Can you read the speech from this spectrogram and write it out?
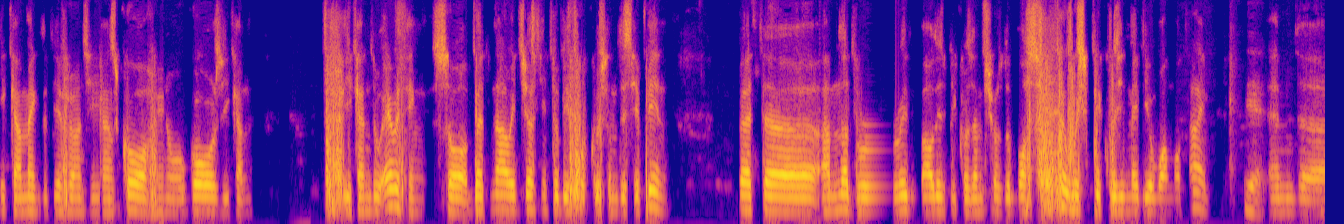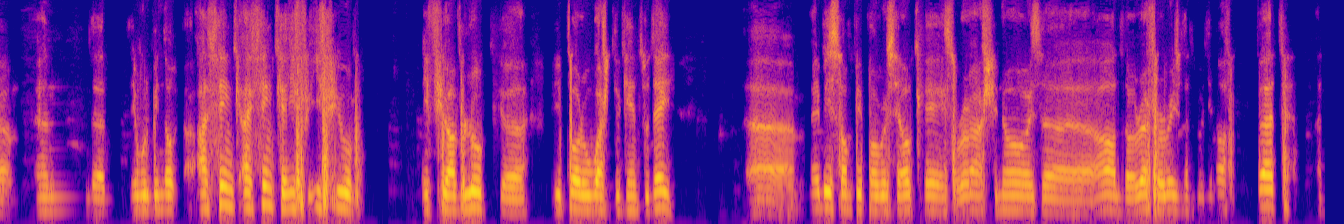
he can make the difference. He can score, you know, goals. He can he can do everything. So, but now it just need to be focused on discipline. But uh, I'm not worried about it because I'm sure the boss will speak with him maybe one more time. Yeah. And uh, and uh, it will be no. I think I think if if you if you have looked uh, people who watched the game today, uh, maybe some people will say, okay, it's rush, you know, it's uh, oh the referee is not good enough. But at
